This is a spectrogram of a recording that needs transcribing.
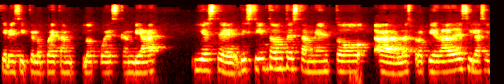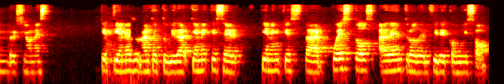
quiere decir que lo, puede, lo puedes cambiar. Y este, distinto a un testamento, a las propiedades y las inversiones que tienes durante tu vida tiene que ser, tienen que estar puestos adentro del fideicomiso.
